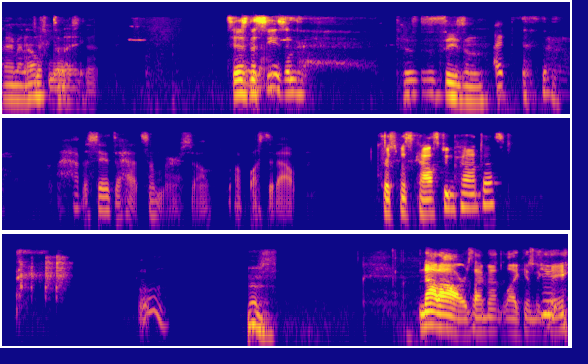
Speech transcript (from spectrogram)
I am an I elf just tonight. noticed it. Tis the Nice. season. Tis the season. I have a Santa hat somewhere, so I'll bust it out. Christmas costume contest? Ooh. Hmm. Not ours. I meant like in the You- game.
